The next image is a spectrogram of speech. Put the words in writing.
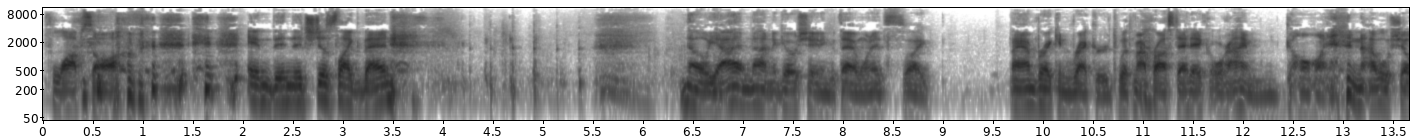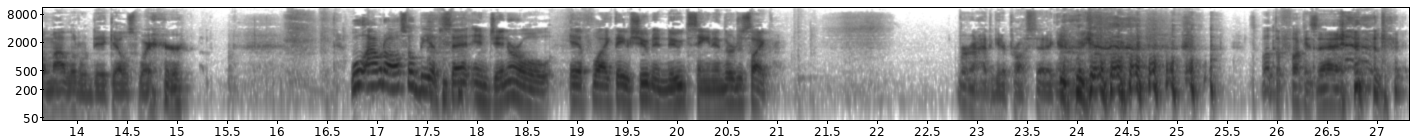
flops off, and then it's just like that. no, yeah, I am not negotiating with that one. It's like I'm breaking records with my prosthetic, or I'm gone. I will show my little dick elsewhere. Well, I would also be upset in general if like they were shooting a nude scene and they're just like, "We're gonna have to get a prosthetic." what the fuck is that?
